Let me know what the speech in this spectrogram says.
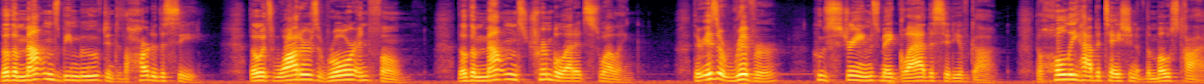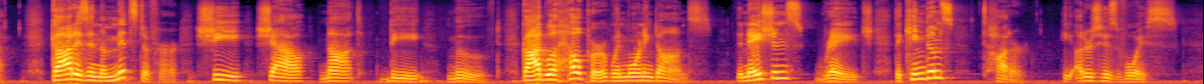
Though the mountains be moved into the heart of the sea, though its waters roar and foam, though the mountains tremble at its swelling, there is a river whose streams make glad the city of God, the holy habitation of the Most High. God is in the midst of her. She shall not be moved. God will help her when morning dawns. The nations rage, the kingdoms totter. He utters his voice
